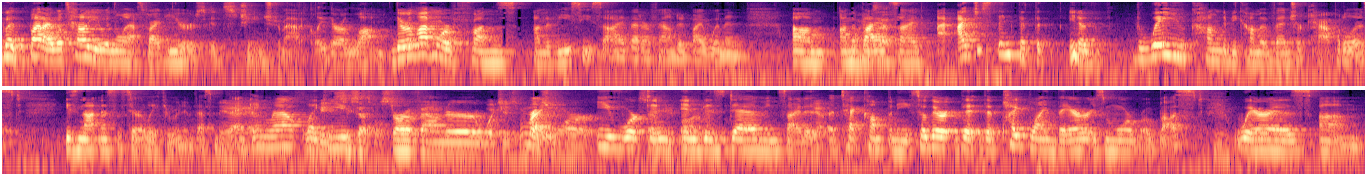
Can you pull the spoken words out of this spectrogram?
but but I will tell you, in the last five years, it's changed dramatically. There are a lot there are a lot more funds on the VC side that are founded by women. Um, on the Why buyout side, I, I just think that the you know the way you come to become a venture capitalist is not necessarily through an investment yeah, banking yeah. route. Like you, successful startup founder, which is right. more. You've worked in, in biz dev inside a, yeah. a, tech company, so there the, the pipeline there is more robust. mm Whereas um,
